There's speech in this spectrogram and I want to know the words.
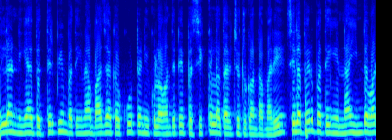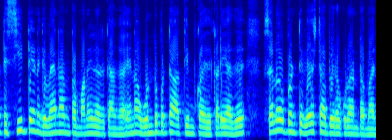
இல்லைன்னீங்க இப்போ திருப்பியும் பார்த்தீங்கன்னா பாஜக கூட்டணிக்குள்ளே வந்துட்டு இப்போ சிக்கலில் தவிச்சுட்ருக்கோன்ற மாதிரி. சில பேர் பார்த்தீங்கன்னா இந்த வாட்டி சீட்டே எனக்கு வேணான்ற மனையில் இருக்காங்க. ஏன்னா ஒன்றுபட்ட அதிமுக இது கிடையாது. செலவு பண்ணிட்டு வேஸ்ட்டாக போயிடக்கூடாதுன்ற மாதிரி.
